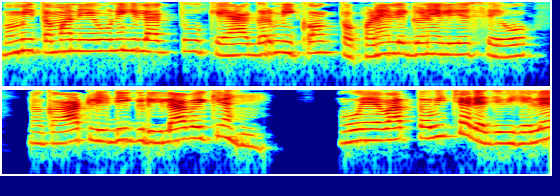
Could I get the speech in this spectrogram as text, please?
મમ્મી, તમને એવું નહીં લાગતું કે આ ગરમી કંક તો ભણેલી ગણેલી હશે હો? નકર આટલી ડિગ્રી લાવે ક્યાં હું? હું એ વાત તો વિચારે જેવી છે, લે.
